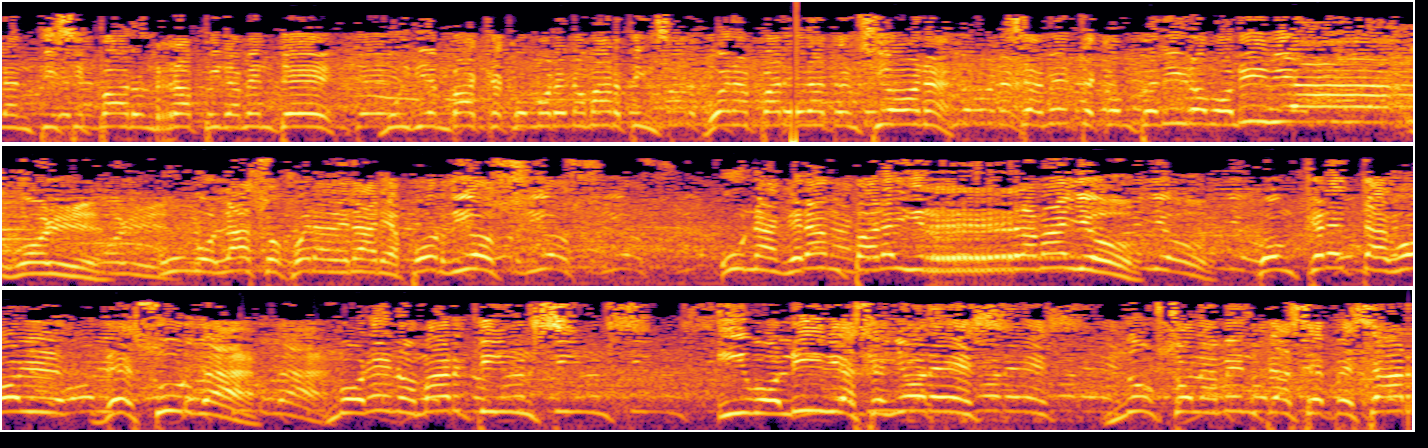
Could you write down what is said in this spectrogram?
le anticiparon rápidamente. Muy bien Vaca con Moreno Martins. Buena pared, atención. Se mete con peligro Bolivia. Gol. Un golazo fuera del área. Por Dios. Una gran pared y Ramallo. Concreta gol de zurda. Moreno Martins. Y Bolivia, señores, no solamente hace pesar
